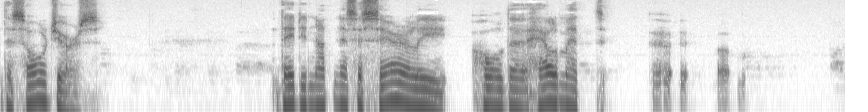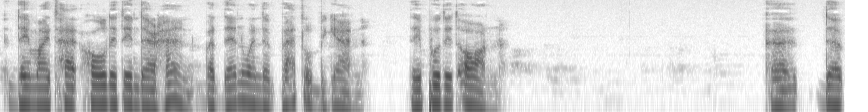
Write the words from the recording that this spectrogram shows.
The soldiers, they did not necessarily hold a helmet. Uh, they might ha- hold it in their hand, but then when the battle began, they put it on. Uh, the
